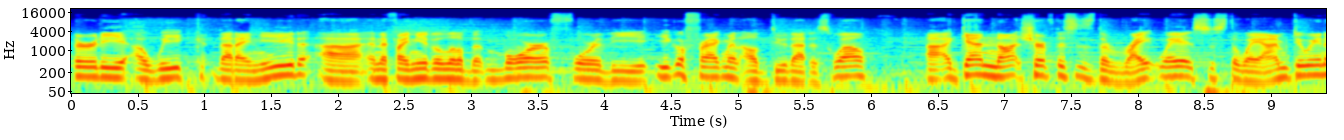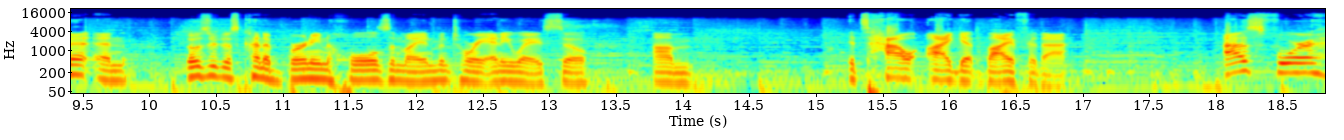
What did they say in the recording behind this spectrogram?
30 a week that I need. Uh, and if I need a little bit more for the Ego Fragment, I'll do that as well. Uh, again, not sure if this is the right way. It's just the way I'm doing it. And those are just kind of burning holes in my inventory anyway. So um, it's how I get by for that. As for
